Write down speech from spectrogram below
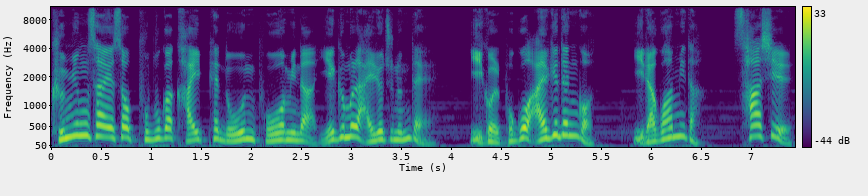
금융사에서 부부가 가입해 놓은 보험이나 예금을 알려주는데 이걸 보고 알게 된 것이라고 합니다. 사실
